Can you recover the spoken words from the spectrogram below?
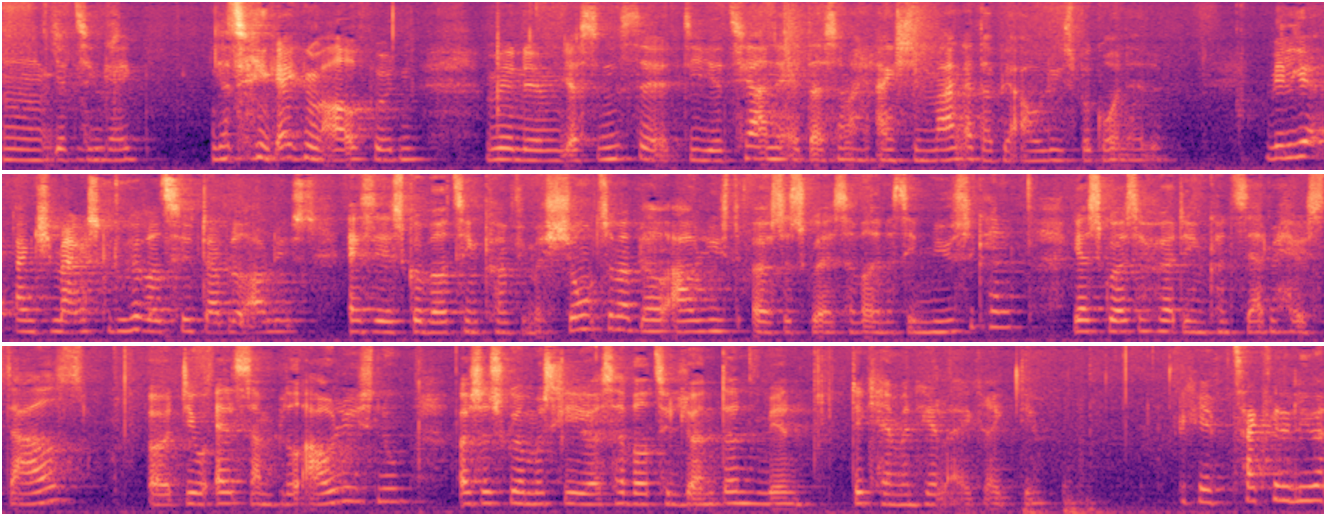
Mm, jeg tænker ikke, jeg tænker ikke meget på den. Men øhm, jeg synes, at det er irriterende, at der er så mange arrangementer, der bliver aflyst på grund af det. Hvilke arrangementer skulle du have været til, der er blevet aflyst? Altså, jeg skulle have været til en konfirmation, som er blevet aflyst, og så skulle jeg også have været inde og se en musical. Jeg skulle også have hørt en koncert med Harry Styles, og det er jo alt sammen blevet aflyst nu. Og så skulle jeg måske også have været til London, men det kan man heller ikke rigtigt. Okay, tak for det, Liva.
